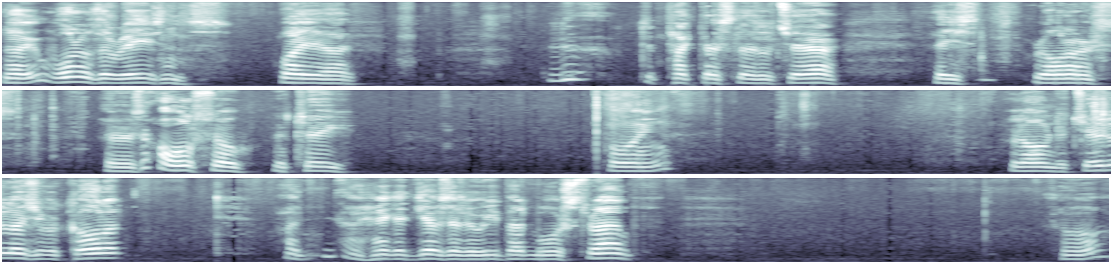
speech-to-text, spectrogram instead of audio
Now one of the reasons why I've picked this little chair, these runners, there's also the two going longitudinal as you would call it. I, I think it gives it a wee bit more strength. So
